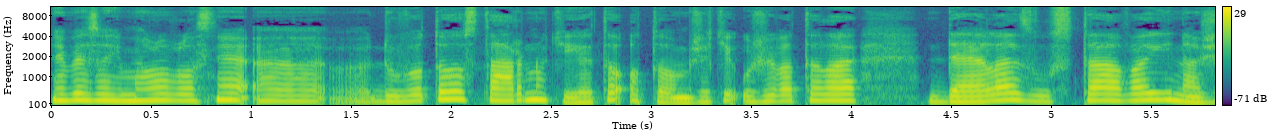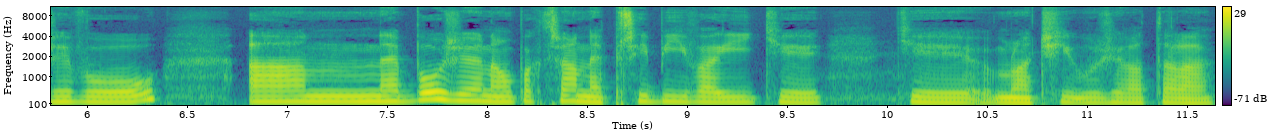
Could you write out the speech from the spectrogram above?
Mě by zajímalo vlastně eh, důvod toho stárnutí. Je to o tom, že ti uživatelé déle zůstávají naživu a nebo že naopak třeba nepřibývají ti, ti mladší uživatelé?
